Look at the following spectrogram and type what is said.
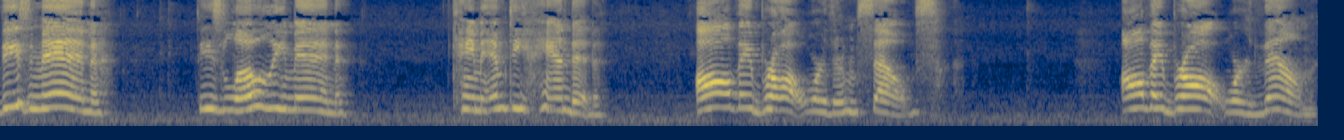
These men, these lowly men, came empty handed. All they brought were themselves. All they brought were them.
